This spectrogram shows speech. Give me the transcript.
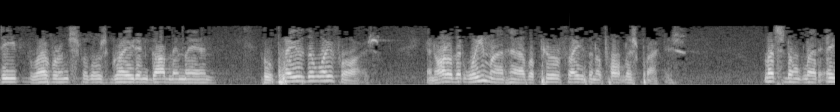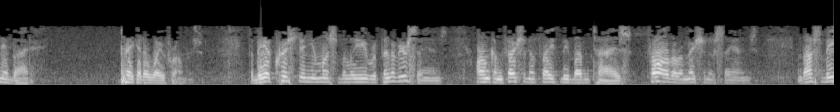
deep reverence for those great and godly men who paved the way for us in order that we might have a pure faith and a faultless practice. Let's don't let anybody take it away from us. To be a Christian, you must believe, repent of your sins, on confession of faith be baptized for the remission of sins, thus be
